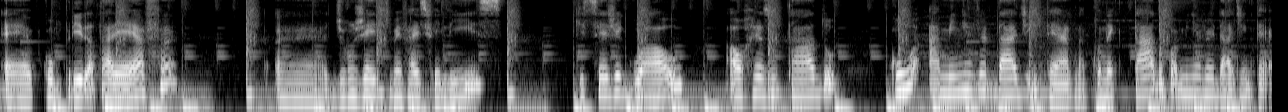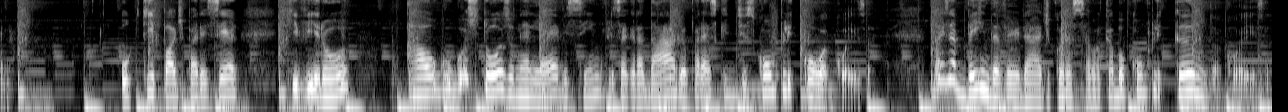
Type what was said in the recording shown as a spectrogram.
é, cumprir a tarefa é, de um jeito que me faz feliz, que seja igual ao resultado com a minha verdade interna, conectado com a minha verdade interna. O que pode parecer que virou algo gostoso, né? Leve, simples, agradável, parece que descomplicou a coisa. Mas a bem da verdade, coração, acabou complicando a coisa.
